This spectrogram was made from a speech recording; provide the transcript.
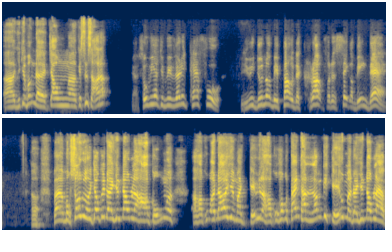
ờ, những cái vấn đề trong ờ, cái xứ sở đó Yeah, So we have to be very careful. We do not be part of the crowd for the sake of being there. Và một số người trong cái đoàn dân đông là họ cũng họ cũng ở đó nhưng mà kiểu như là họ cũng không có tán thành lắm cái kiểu mà đoàn dân đông làm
